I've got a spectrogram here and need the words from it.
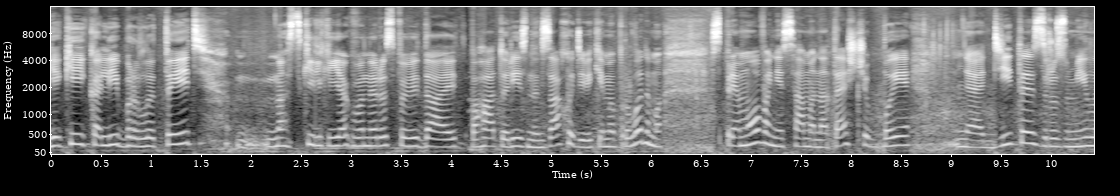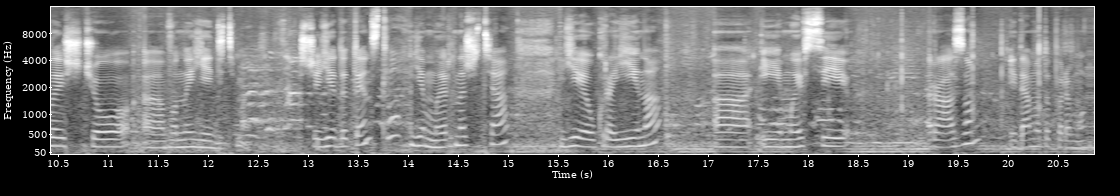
який калібр летить, наскільки як вони розповідають. Багато різних заходів, які ми проводимо, спрямовані саме на те, щоб діти зрозуміли, що е, вони є дітьми, що є дитинство, є мирне життя, є Україна, е, і ми всі разом йдемо до перемоги.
